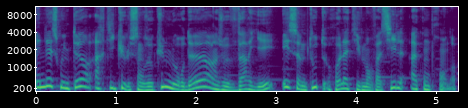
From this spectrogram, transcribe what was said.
Endless Winter articule sans aucune lourdeur un jeu varié et somme toute relativement facile à comprendre.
